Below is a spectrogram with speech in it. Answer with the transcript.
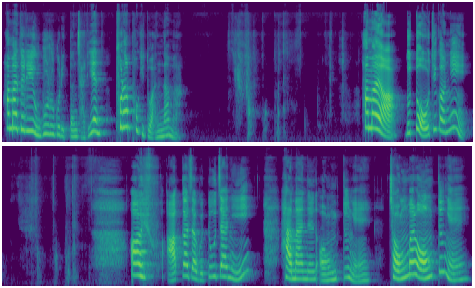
하마들이 우글우글 있던 자리엔 풀 한 포기도 안 남아. 하마야, 너 또 어디 가니? 아휴, 아까 자고 또 자니? 하마는 엉뚱해. 정말 엉뚱해.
